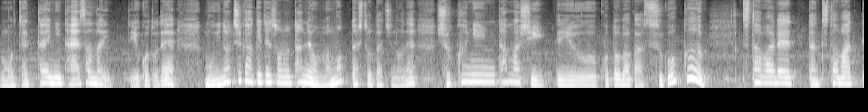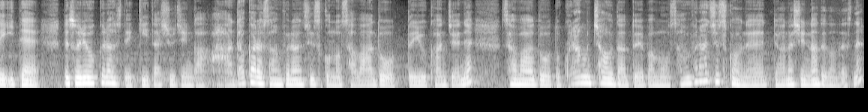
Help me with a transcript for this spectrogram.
もう絶対に絶やさないっていうことでもう命がけでその種を守った人たちのね職人魂っていう言葉がすごく伝われ伝わっていてでそれをクラスで聞いた主人が「ああだからサンフランシスコのサワードーっていう感じでねサワードーとクラムチャウダーといえばもうサンフランシスコよねって話になってたんですね。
